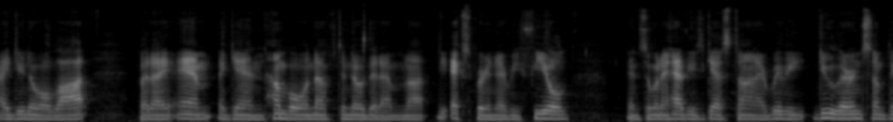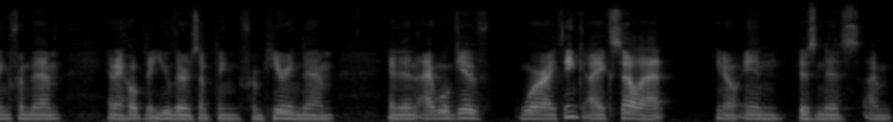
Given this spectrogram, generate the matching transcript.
I do know a lot, but I am, again, humble enough to know that I'm not the expert in every field. And so when I have these guests on, I really do learn something from them, and I hope that you learn something from hearing them. And then I will give where I think I excel at you know, in business. I'm,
